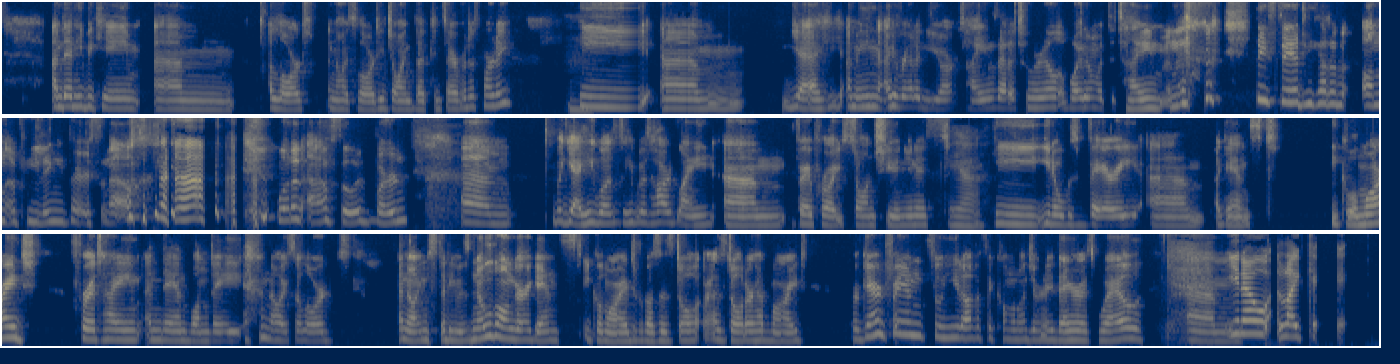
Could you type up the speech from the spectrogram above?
and then he became um, a lord in the House of Lords. He joined the Conservative Party. He, um, yeah, he, I mean, I read a New York Times editorial about him at the time, and they said he had an unappealing personality. what an absolute burn. Um, but yeah, he was he was hardline, um, very pro staunch unionist yeah. he you know was very um against equal marriage for a time and then one day now the lord announced that he was no longer against equal marriage because his daughter his daughter had married her girlfriend so he'd obviously come on a journey there as well um You know, like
